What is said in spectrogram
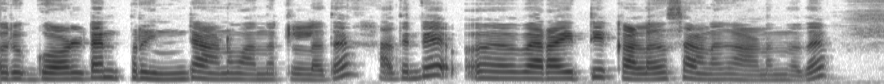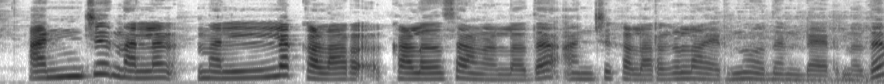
ഒരു ഗോൾഡൻ പ്രിന്റാണ് വന്നിട്ടുള്ളത്. അതിന്റെ വെറൈറ്റി കളേഴ്സാണ് കാണുന്നത്. അഞ്ച് നല്ല നല്ല കളർ കളേഴ്സാണുള്ളത്. അഞ്ച് കളറുകളായിരുന്നു അതുണ്ടായിരുന്നത്.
